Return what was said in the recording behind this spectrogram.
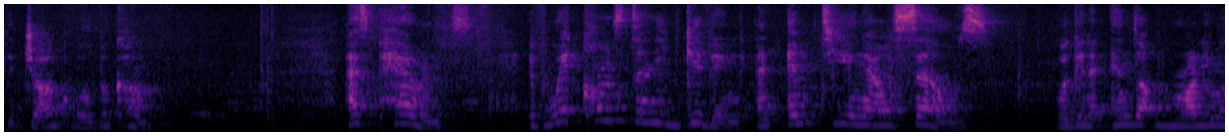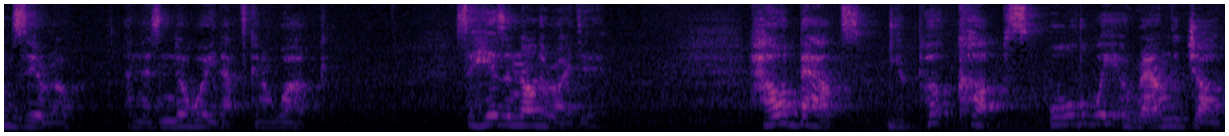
the jug will become. As parents, if we're constantly giving and emptying ourselves, we're going to end up running on zero, and there's no way that's going to work. So here's another idea. How about you put cups all the way around the jug,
